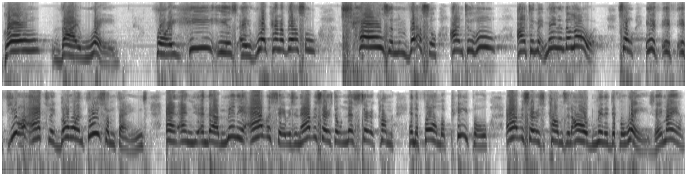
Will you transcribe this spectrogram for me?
Go thy way, for he is a what kind of vessel? Chosen vessel unto who? Unto me, meaning the Lord. So if, if, if you're actually going through some things and, and, and there are many adversaries and adversaries don't necessarily come in the form of people, adversaries comes in all many different ways. Amen.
